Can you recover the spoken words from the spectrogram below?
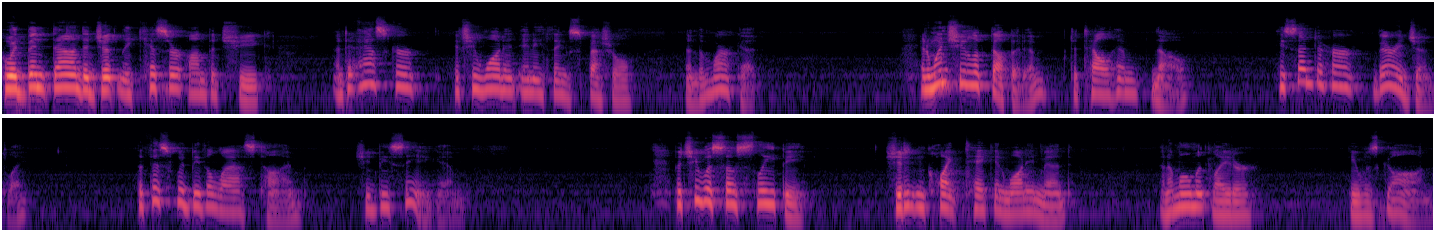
who had bent down to gently kiss her on the cheek and to ask her if she wanted anything special in the market. And when she looked up at him to tell him no, he said to her very gently that this would be the last time she'd be seeing him. But she was so sleepy, she didn't quite take in what he meant, and a moment later, he was gone.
